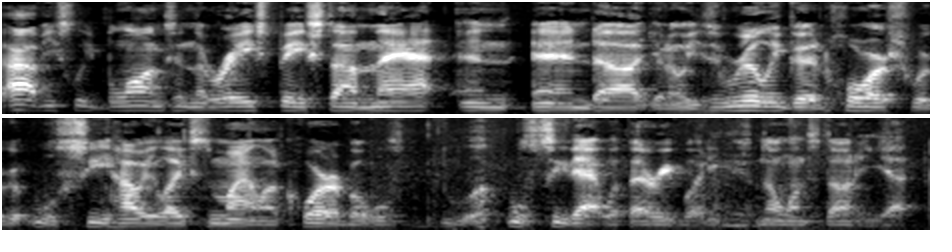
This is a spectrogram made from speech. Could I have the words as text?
obviously belongs in the race based on that. And and uh, you know, he's a really good horse. we will see how he likes the mile and a quarter, but we'll we'll see that with everybody because no one's done it yet.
